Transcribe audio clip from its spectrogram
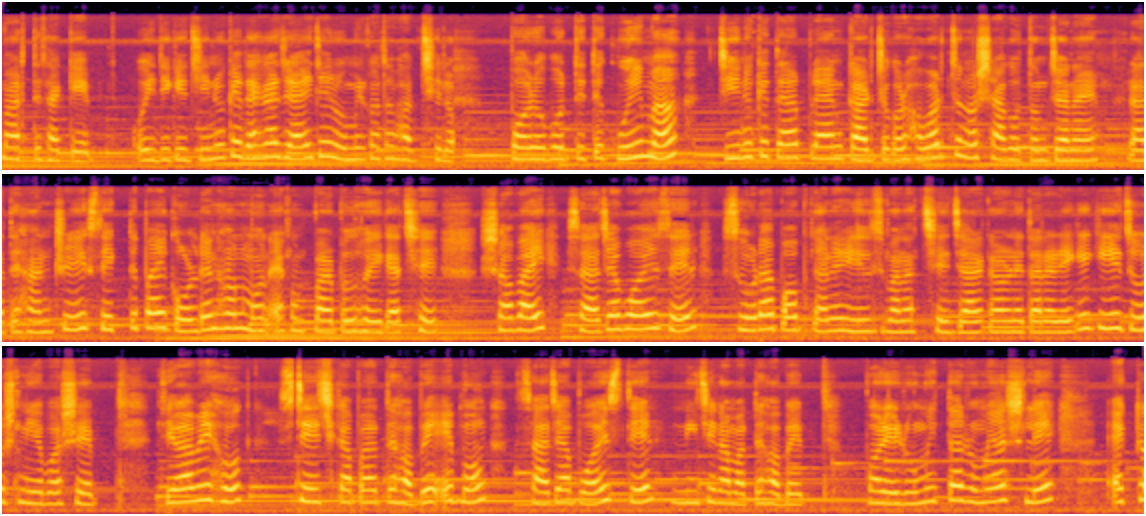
মারতে থাকে। ওইদিকে জিনুকে দেখা যায় যে রুমির কথা ভাবছিল। পরবর্তীতে কুইমা জিনুকে তার প্ল্যান কার্যকর হওয়ার জন্য স্বাগতম জানায়। রাতে হান্ট্রিক্স দেখতে পায় গোল্ডেন হরমোন এখন পার্পল হয়ে গেছে। সবাই সাজা বয়েসের সোডা পপ গানের রিলস বানাচ্ছে, যার কারণে তারা রেগে গিয়ে জোশ নিয়ে বসে। যেভাবেই হোক, স্টেজ কাঁপাতে হবে এবং সাজা বয়েসদের নিচে নামাতে হবে। পরে রুমি তার রুমে আসলে একটা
